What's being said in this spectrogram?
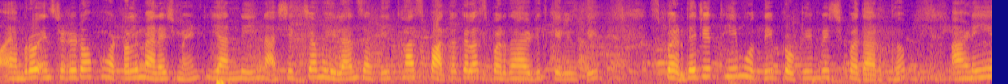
Ambro institute of hotel management यांनी नाशिकच्या महिलांसाठी खास पाककला स्पर्धा आयोजित केली होती. स्पर्धेची थीम होती प्रोटीन रिच पदार्थ. आणि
